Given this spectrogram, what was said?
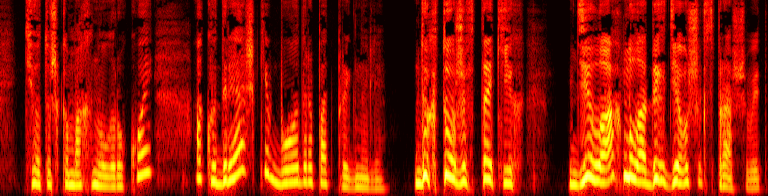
— тетушка махнула рукой, а кудряшки бодро подпрыгнули. «Да кто же в таких делах молодых девушек спрашивает.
